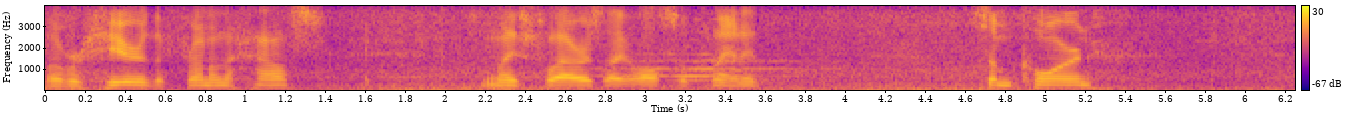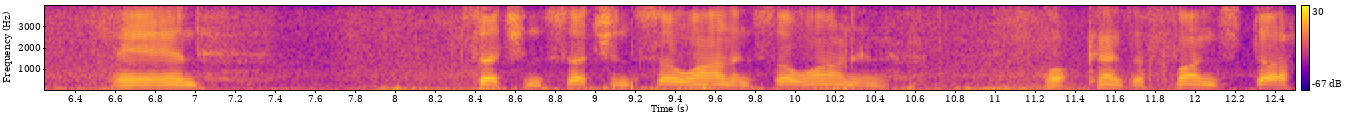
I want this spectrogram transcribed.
Over here, the front of the house, some nice flowers. I also planted some corn and such and such and so on and so on and all kinds of fun stuff.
